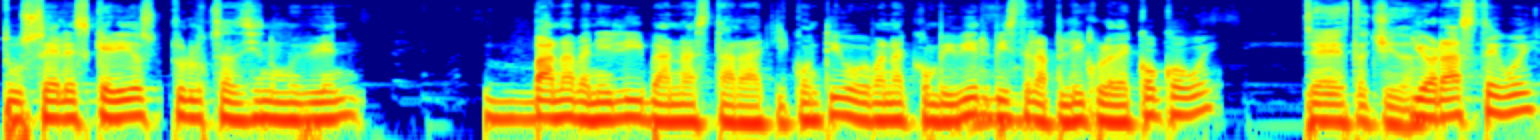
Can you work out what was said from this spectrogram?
tus seres queridos, tú lo estás diciendo muy bien, van a venir y van a estar aquí contigo, güey, van a convivir. ¿Viste la película de Coco, güey? Sí, está chida. Lloraste, güey.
